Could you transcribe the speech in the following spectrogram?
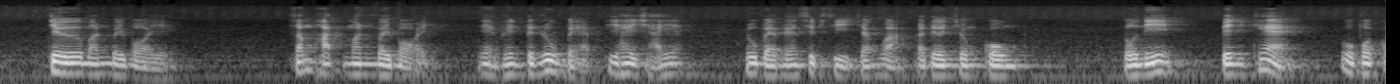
ๆเจอมันบ่อยๆสัมผัสมันบ่อยๆเนี่ยเป็นเป็นรูปแบบที่ให้ใช้ รูปแบบเป็นสิบสี่จังหวะกระเดินจงกรมตัวนี้เป็นแค่อุปก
